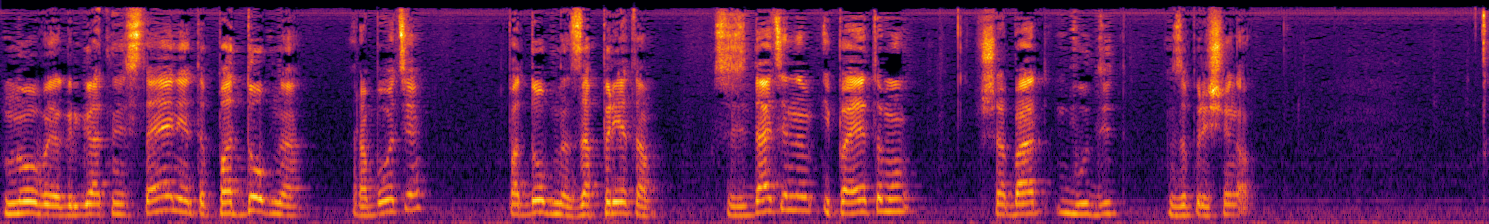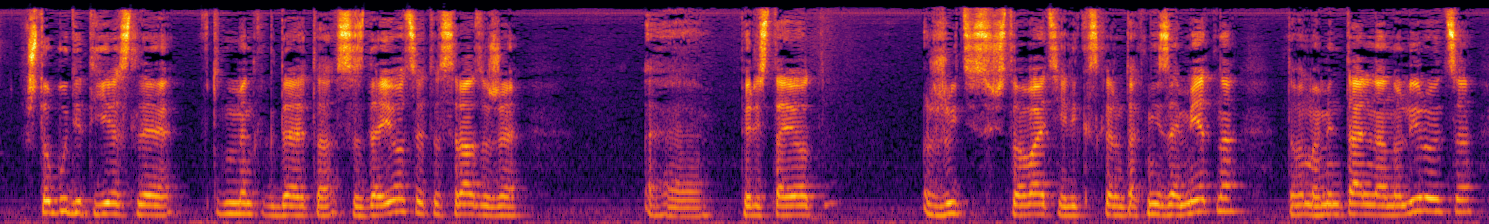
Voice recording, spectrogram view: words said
новые агрегатные состояния, это подобно работе, подобно запретам созидательным, и поэтому шаббат будет запрещено. Что будет, если в тот момент, когда это создается, это сразу же э, перестает жить, существовать, или, скажем так, незаметно, это моментально аннулируется –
